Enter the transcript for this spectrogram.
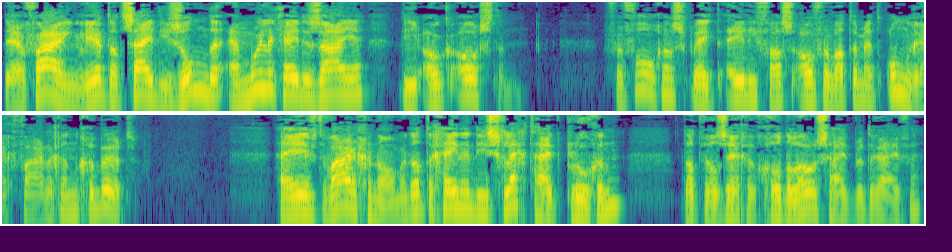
De ervaring leert dat zij die zonde en moeilijkheden zaaien, die ook oogsten. Vervolgens spreekt Elifas over wat er met onrechtvaardigen gebeurt. Hij heeft waargenomen dat degenen die slechtheid ploegen, dat wil zeggen goddeloosheid bedrijven,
